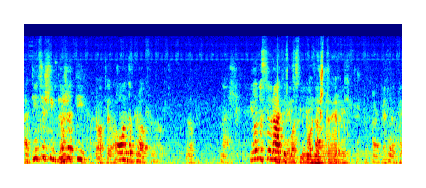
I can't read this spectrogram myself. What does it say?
a ti ćeš ih držati onda profil. Dobro. Znaš. I onda se vrati posle. On ništa ne radi. Je to.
